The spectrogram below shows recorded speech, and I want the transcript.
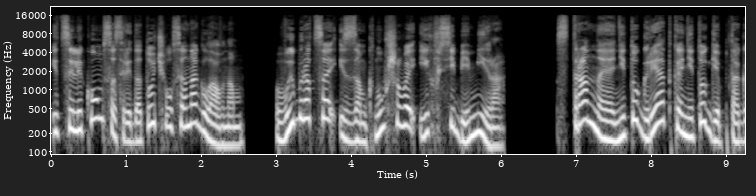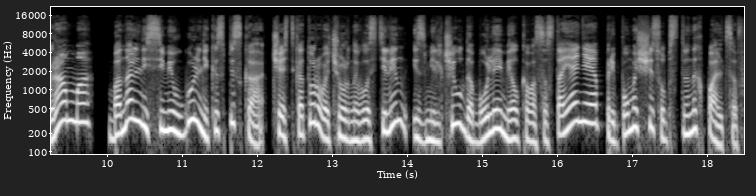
и целиком сосредоточился на главном выбраться из замкнувшего их в себе мира. Странная не то грядка, не то гептограмма, банальный семиугольник из песка, часть которого черный властелин измельчил до более мелкого состояния при помощи собственных пальцев,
